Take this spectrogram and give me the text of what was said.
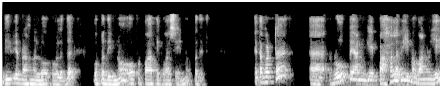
දිව්‍ය බ්‍රහ්ම ලෝකවලද උපදින්නෝ ඕපපාතික වශයෙන් උපදිත. එතකොට රූපයන්ගේ පහළවීම වනුයේ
